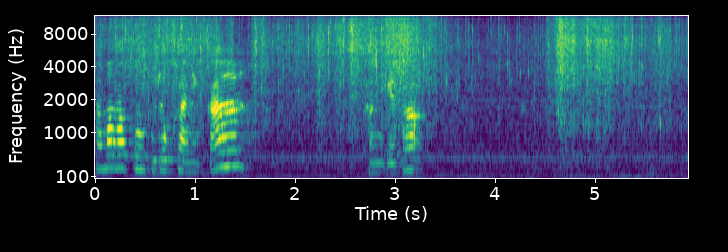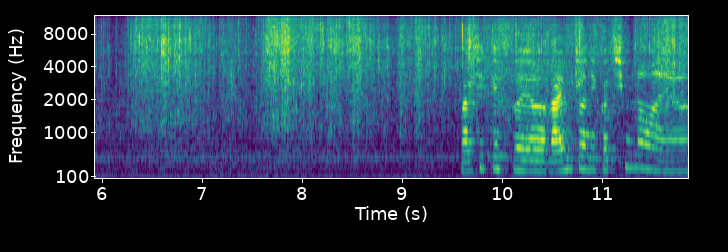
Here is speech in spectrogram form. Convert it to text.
하나가 좀 부족하니까 반개서 맛있겠어요. 라임 짜니까 침 나와요.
